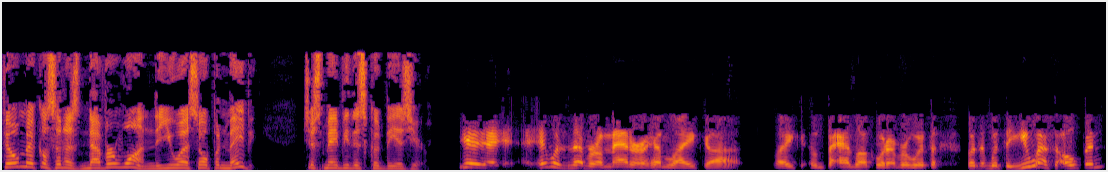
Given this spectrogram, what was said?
Phil Mickelson has never won the U.S. Open. Maybe, just maybe this could be his year. Yeah, it was never a matter of him like uh like bad luck, whatever. With the but with the U.S. Open,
